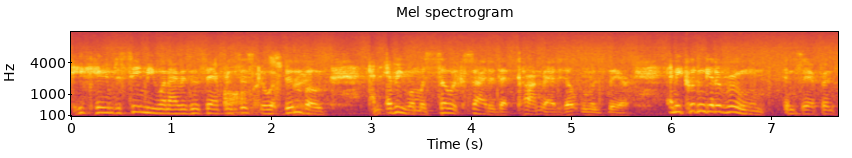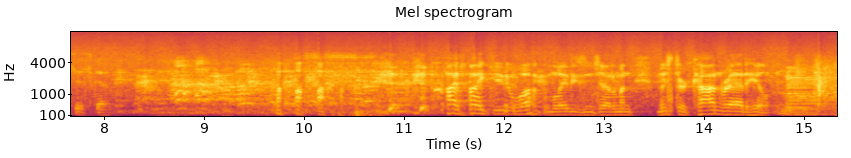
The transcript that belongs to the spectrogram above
He came to see me when I was in San oh, Francisco that's at Bimbo's, and everyone was so excited that Conrad Hilton was there. And he couldn't get a room in San Francisco. I'd like you to welcome, ladies and gentlemen, Mr. Conrad Hilton.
